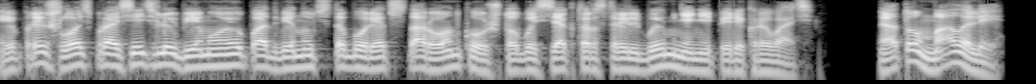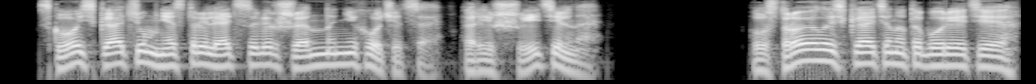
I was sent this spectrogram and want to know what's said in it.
и пришлось просить любимую подвинуть табурет в сторонку, чтобы сектор стрельбы мне не перекрывать. А то мало ли, сквозь Катю мне стрелять совершенно не хочется, решительно. Устроилась Катя на табурете,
